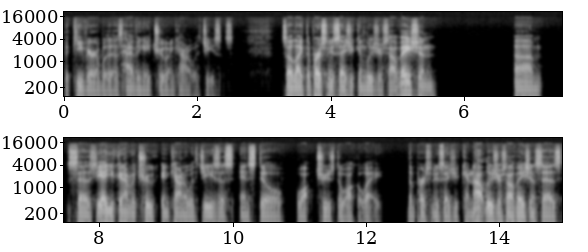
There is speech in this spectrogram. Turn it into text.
the key variable is having a true encounter with Jesus. So like the person who says you can lose your salvation um, says, yeah, you can have a true encounter with Jesus and still walk, choose to walk away. The person who says you cannot lose your salvation says,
